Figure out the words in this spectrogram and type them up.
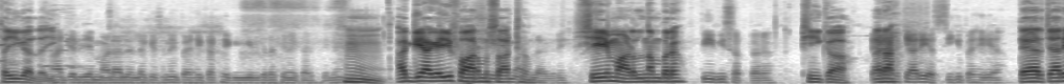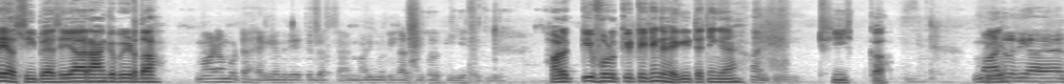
ਸਹੀ ਗੱਲ ਹੈ ਜੀ। ਅੱਜ ਜੇ ਮਾੜਾ ਲੈ ਲੈ ਕਿਸੇ ਨੇ ਪੈਸੇ ਇਕੱਠੇ ਕੀ ਕਿਹੜਾ ਕਿਵੇਂ ਕਰਕੇ ਲੈ ਹੂੰ ਅੱਗੇ ਆ ਗਿਆ ਜੀ ਫਾਰਮ 60 ਵੀਰੇ 6 ਮਾਡਲ ਨੰਬਰ ਪੀਵੀ 70 ਠੀਕ ਆ ਟਾਇਰ ਚਾਰੇ 80 ਕੇ ਪੈਸੇ ਆ। ਟਾਇਰ ਚਾਰੇ 80 ਪੈਸੇ ਆ ਰੰਗ ਪੇੜ ਦਾ। ਮਾੜਾ ਮੋਟਾ ਹੈਗਾ ਵੀਰੇ ਤੇ ਦੱਸਾਂ ਮਾੜੀ ਮੋਟੀ ਹਲਕੀ ਫੁਲਕੀ ਹੈਗੀ ਆ। ਹਲਕੀ ਫੁਲਕੀ ਟਿਚਿੰਗ ਹੈਗੀ ਟਿਚਿੰਗ ਹੈ। ਹਾਂਜੀ। ਠੀਕ ਆ। ਮਾਡਲ ਵੀ ਆਇਆ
